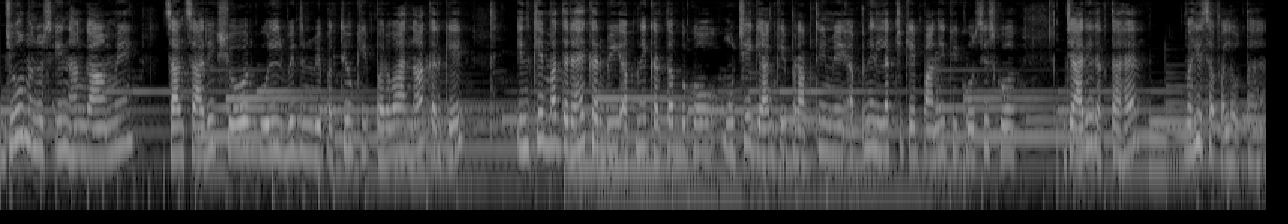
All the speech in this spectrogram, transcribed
जो मनुष्य इन हंगामे, सांसारिक शोर, गुल विघ्न विपत्तियों की परवाह ना करके इनके मध्य रहकर भी अपने कर्तव्य को ऊँचे ज्ञान की प्राप्ति में, अपने लक्ष्य के पाने की कोशिश को जारी रखता है, वही सफल होता है।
